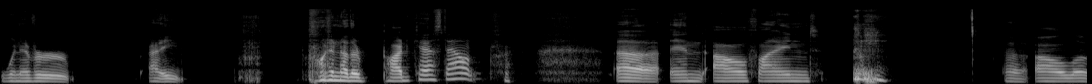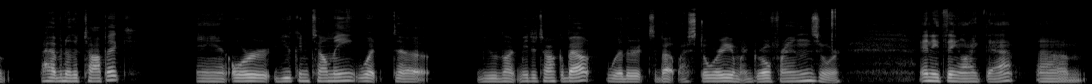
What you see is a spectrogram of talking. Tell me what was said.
whenever I put another podcast out. uh, and I'll find uh, I'll uh, have another topic, and or you can tell me what uh, you would like me to talk about, whether it's about my story or my girlfriends or anything like that. Um,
